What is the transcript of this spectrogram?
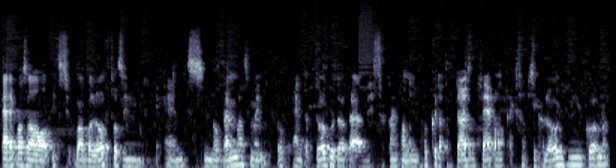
eigenlijk was al iets wat beloofd was in eind november, of eind oktober, door eh, minister van den Broeke, dat er 1500 extra psychologen gingen komen.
